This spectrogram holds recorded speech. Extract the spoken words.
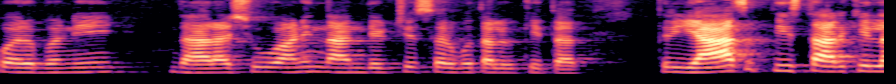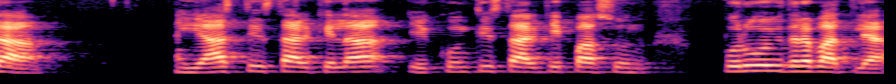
परभणी धाराशिव आणि नांदेडचे सर्व तालुके येतात. तर याच तीस तारखेला याच तीस तारखेला एकोणतीस तारखेपासून पूर्व विदर्भातल्या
